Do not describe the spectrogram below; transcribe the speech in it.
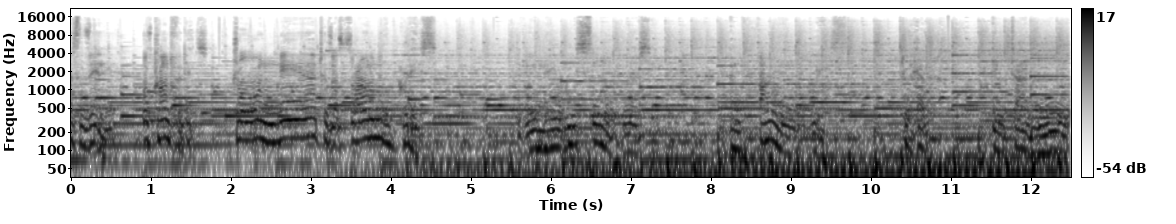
us then, with confidence, draw near to the throne of grace, that we may receive mercy and find grace to help in time of need.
